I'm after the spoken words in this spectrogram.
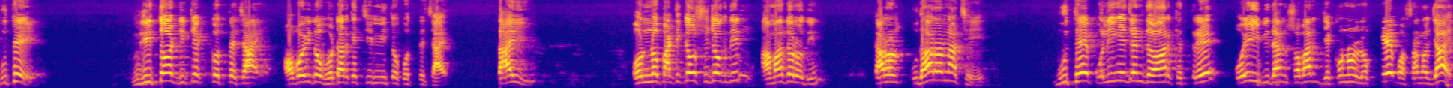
বুথে মৃত ডিটেক্ট করতে চায়, অবৈধ ভোটারকে চিহ্নিত করতে চায়, তাই অন্য পার্টিকেও সুযোগ দিন, আমাদেরও দিন। কারণ উদাহরণ আছে, বুথে পোলিং এজেন্ট দেওয়ার ক্ষেত্রে ওই বিধানসভার যে কোনো লোককে বসানো যায়,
